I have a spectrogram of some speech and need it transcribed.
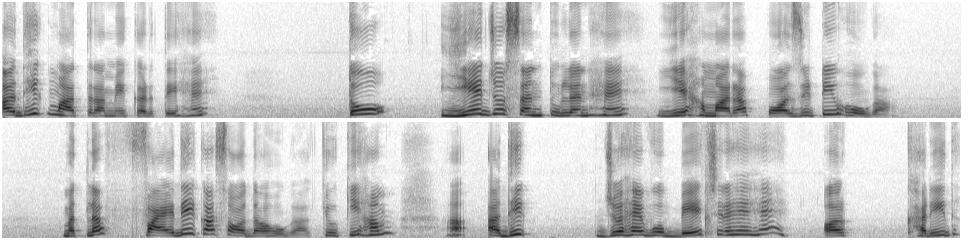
अधिक मात्रा में करते हैं। तो ये जो संतुलन है, ये हमारा पॉजिटिव होगा। मतलब फ़ायदे का सौदा होगा, क्योंकि हम अधिक जो है वो बेच रहे हैं और ख़रीद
